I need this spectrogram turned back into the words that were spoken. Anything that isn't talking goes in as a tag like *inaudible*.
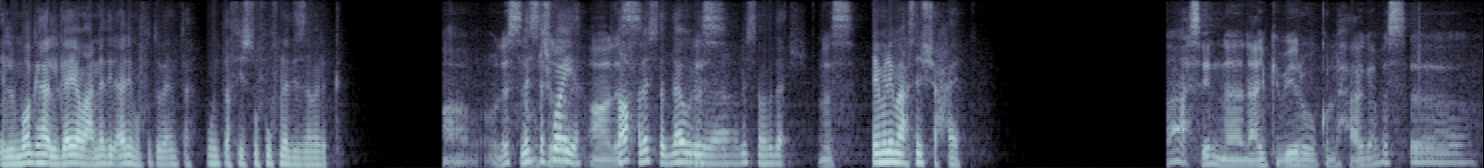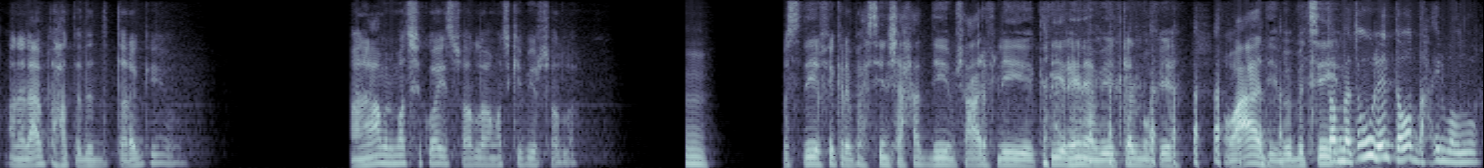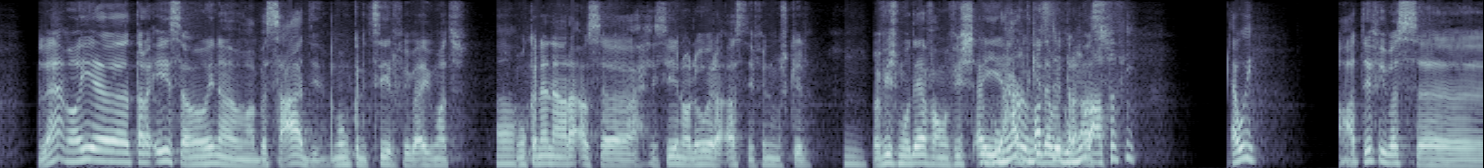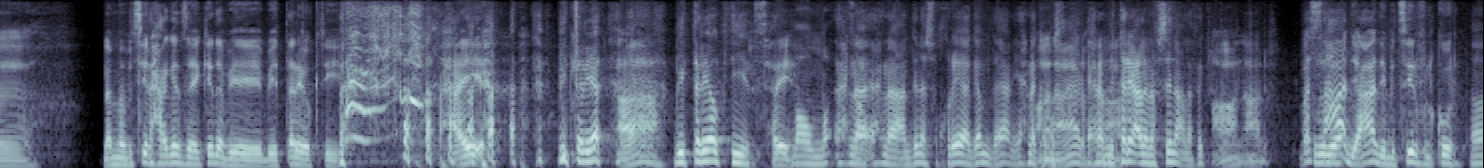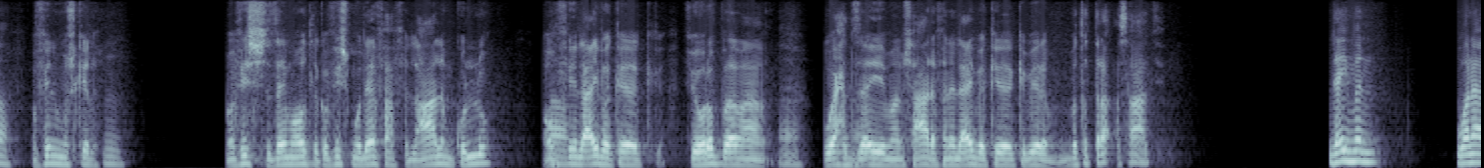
المواجهة الجاية مع النادي الأهلي المفروض تبقى إمتى؟ وإنت في صفوف نادي الزمالك. آه لسه لسه شوية. آه لسه صح؟ لسه. الدوري لسه. لسه, ما بدأش. لسه. تعمل إيه مع حسين الشحات؟ آه حسين آه، لعيب كبير وكل حاجة بس آه أنا لعبت حتى ضد الترجي و... أنا هعمل ماتش كويس إن شاء الله ماتش كبير إن شاء الله. مم. بس دي الفكرة بحسين شحات دي مش عارف ليه كتير هنا بيتكلموا فيها. *laughs* وعادي ب- بتصير طب ما تقول أنت وضح إيه الموضوع؟ لا ما هي ترقيصة هنا بس عادي ممكن تصير في اي ماتش. آه. ممكن أنا أرقص آه، حسين ولا هو يرقصني فين المشكلة. مفيش مدافع ومفيش أي الجمهور حد كده بيترقص. عاطفي؟ قوي عاطفي بس آه، لما بتصير حاجات زي كده بي- بيتريقوا كتير. *laughs* حقيقة. بيتريقوا؟ آه. بيتريقوا كتير. ما صحيح هو م- إحنا صح. إحنا عندنا سخرية جامدة يعني إحنا أنا كمصر إحنا بنتريق على نفسنا على فكرة. آه أنا عارف. بس. عادي عادي بتصير في الكورة. آه. وفين المشكلة. مم. مفيش زي ما قلت لك مفيش مدافع في العالم كله. أو آه. في ك- في أوروبا مع آه. واحد زي ما مش عارف أنا لعيبة ك- كبيرة بتترقص عادي. دايما وأنا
